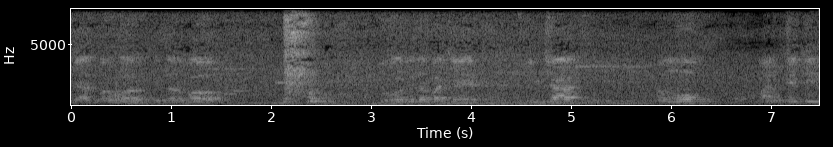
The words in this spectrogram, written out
त्याचबरोबर विदर्भ पूर्व विदर्भाचे इन्चार्ज प्रमुख मानकेजी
